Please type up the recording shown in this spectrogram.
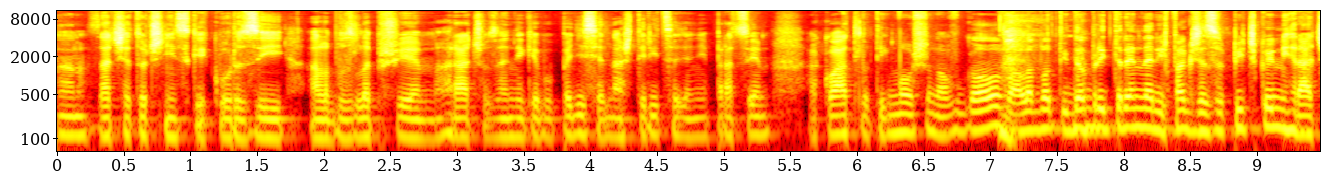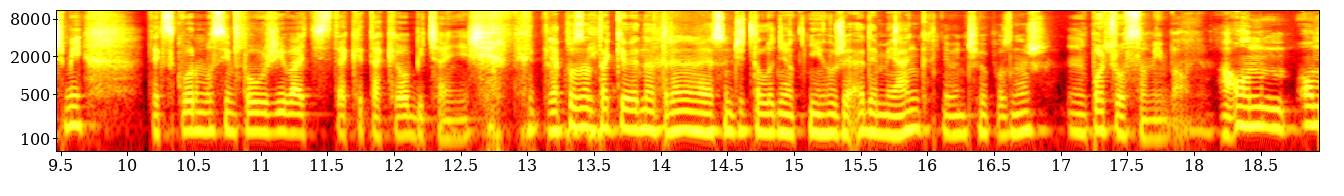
Áno. začiatočnícke kurzy, alebo zlepšujem hráčov z handicapu 50 na 40 a nepracujem ako Athletic Motion of Golf, alebo tí dobrí tréneri fakt, že so pičkovými hráčmi, tak skôr musím používať také, také obyčajnejšie. Ja poznám takého jedného trénera, ja som čítal od neho knihu, že Adam Young, neviem, či ho poznáš. Mm, Počul som iba. A on, on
